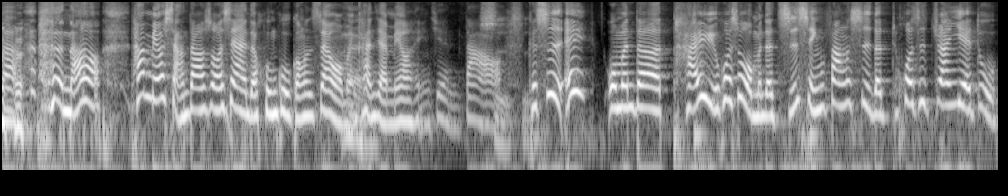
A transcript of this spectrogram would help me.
然后他没有想到说，现在的婚顾公司虽然我们哎看起来没有年纪很大哦，是是。可是哎，我们的台语或是我们的执行方式的，或是专业度，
